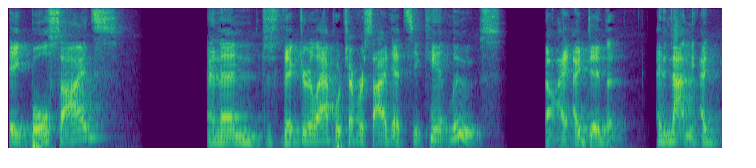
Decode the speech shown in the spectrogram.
Take both sides and then just victory lap, whichever side hits, you can't lose. No, I, I did I did not mean I,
